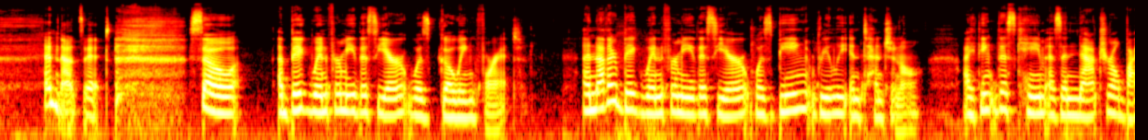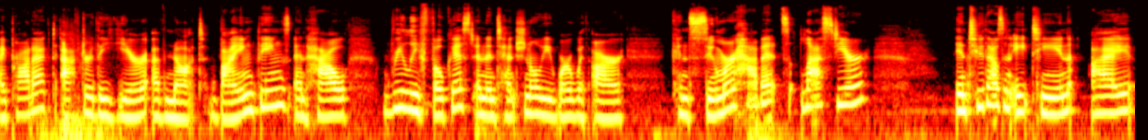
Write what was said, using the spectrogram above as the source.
and that's it. So, a big win for me this year was going for it. Another big win for me this year was being really intentional. I think this came as a natural byproduct after the year of not buying things and how really focused and intentional we were with our consumer habits last year. In 2018, I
